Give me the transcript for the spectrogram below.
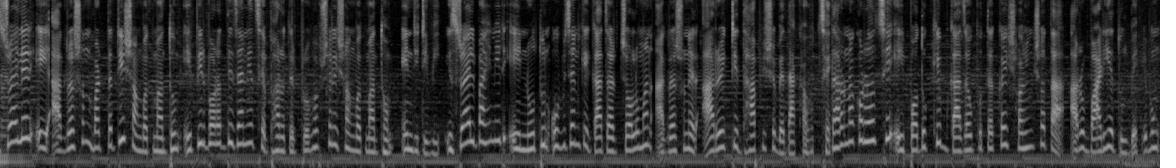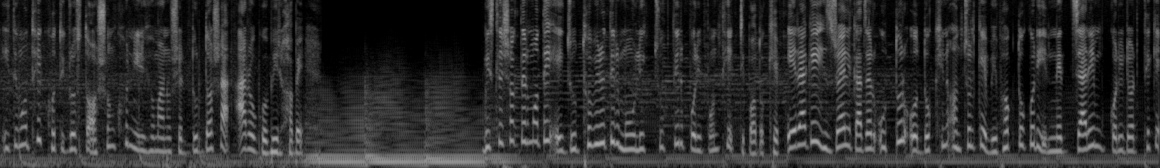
ইসরায়েলের এই আগ্রাসন বার্তাটি সংবাদ মাধ্যম এপির বরাদ্দে জানিয়েছে ভারতের প্রভাবশালী সংবাদ মাধ্যম এনডিটিভি। ইসরায়েল বাহিনীর এই নতুন অভিযানকে গাজার চলমান আগ্রাসনের আরও একটি ধাপ হিসেবে দেখা হচ্ছে। ধারণা করা হচ্ছে এই পদক্ষেপ গাজা উপত্যকায় সহিংসতা আরও বাড়িয়ে তুলবে এবং ইতিমধ্যে ক্ষতিগ্রস্ত অসংখ্য নিরীহ মানুষের দুর্দশা আরও গভীর হবে। বিশ্লেষকদের মতে, এই যুদ্ধবিরতির মৌলিক চুক্তির পরিপন্থী একটি পদক্ষেপ। এর আগে ইসরায়েল গাজার উত্তর ও দক্ষিণ অঞ্চলকে বিভক্ত করে নেজারিম করিডোর থেকে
